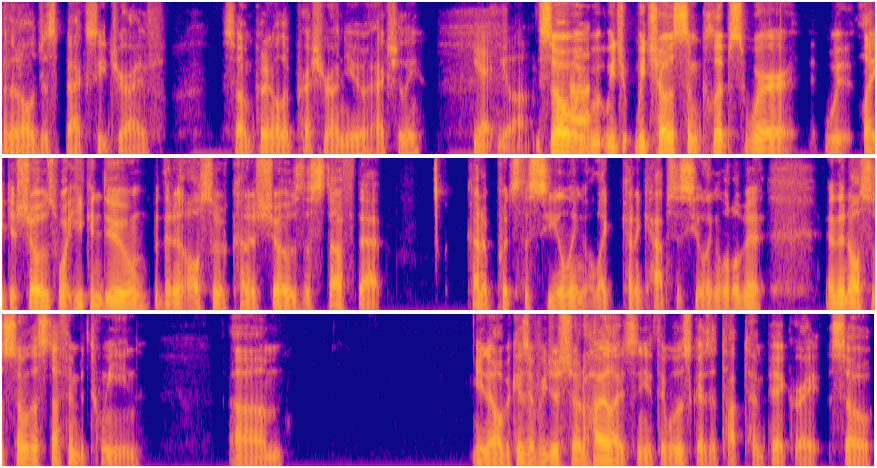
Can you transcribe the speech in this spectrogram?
and then I'll just backseat drive. So I'm putting all the pressure on you, actually. Yeah, you are. So uh, we, we we chose some clips where we like it shows what he can do, but then it also kind of shows the stuff that kind of puts the ceiling, like kind of caps the ceiling a little bit, and then also some of the stuff in between. Um, you know, because if we just showed highlights, then you think, well, this guy's a top ten pick, right? So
